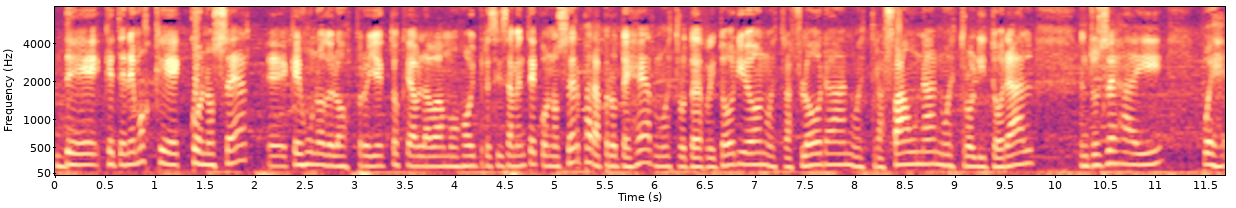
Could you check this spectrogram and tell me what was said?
de que tenemos que conocer, eh, que es uno de los proyectos que hablábamos hoy precisamente, conocer para proteger nuestro territorio, nuestra flora, nuestra fauna, nuestro litoral. Entonces ahí pues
